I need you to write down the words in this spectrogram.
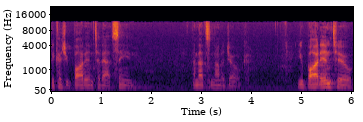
because you bought into that scene. And that's not a joke. You bought into,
